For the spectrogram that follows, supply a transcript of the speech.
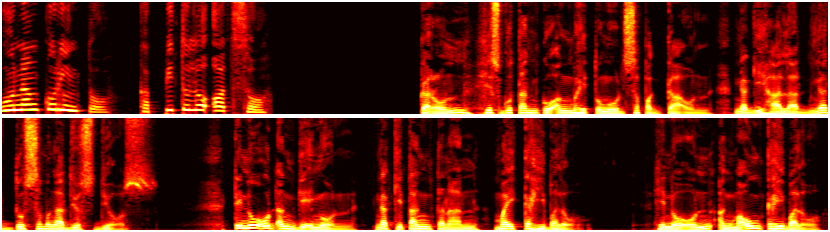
Unang Korinto, Kapitulo 8 Karon hisgutan ko ang mahitungod sa pagkaon nga gihalad ngadto sa mga Dios-Dios. Tinuod ang giingon nga kitang tanan may kahibalo. Hinoon ang maong kahibalo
